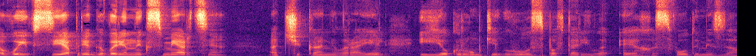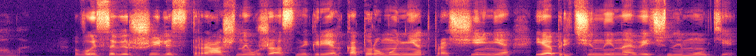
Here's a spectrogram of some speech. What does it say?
в долгий ящик. «Джентльмены, попрошу минуточку внимания!» — хрипло крикнула она. С десяток взглядов лениво обратились к ней. Кто-то не обернулся вовсе. «Вы все приговорены к смерти!» — отчеканил Раэль, и ее громкий голос повторило эхо с водами зала. Вы совершили страшный ужасный грех, которому нет прощения и обречены на вечные муки.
